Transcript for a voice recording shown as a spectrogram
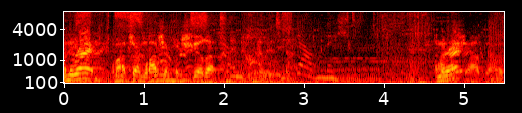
On the right! Watch him, watch him put your shield up. On the right! job, guys.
